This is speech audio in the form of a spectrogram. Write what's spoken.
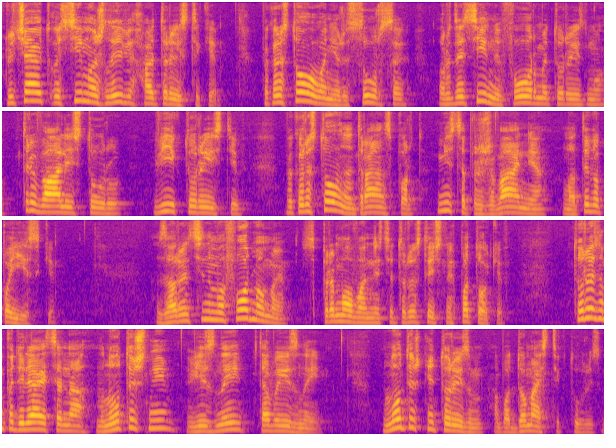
включають усі можливі характеристики, використовувані ресурси, організаційні форми туризму, тривалість туру, вік туристів, використований транспорт, місце проживання, мотиви поїздки. За організаційними формами спрямованості туристичних потоків туризм поділяється на внутрішній, в'їзний та виїзний. Внутрішній туризм або domestic tourism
